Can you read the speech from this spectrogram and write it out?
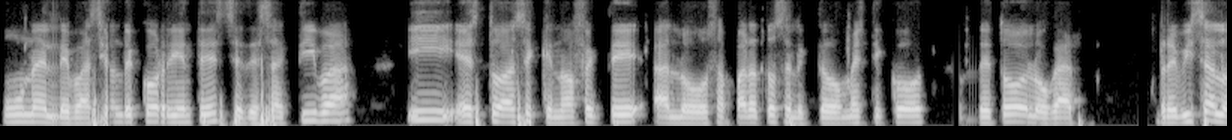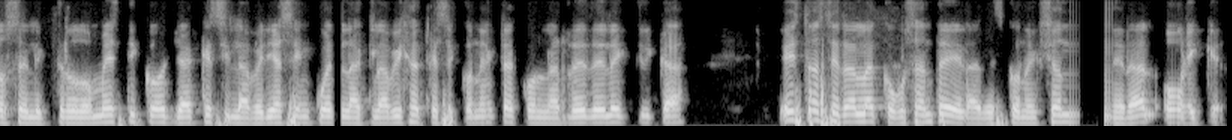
una elevación de corriente se desactiva y esto hace que no afecte a los aparatos electrodomésticos de todo el hogar. Revisa los electrodomésticos ya que si la avería se encuentra en la clavija que se conecta con la red eléctrica, esta será la causante de la desconexión general o breaker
